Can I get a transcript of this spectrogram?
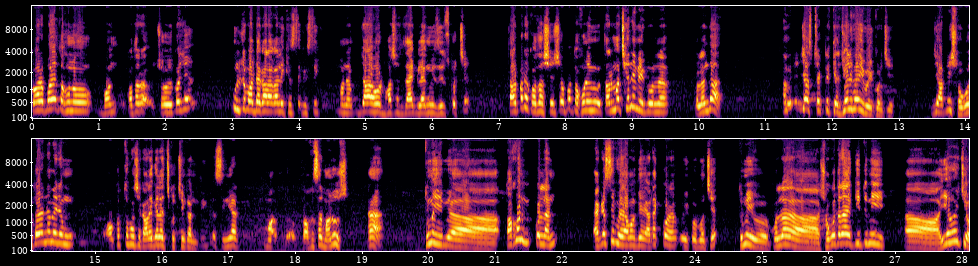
করার পরে তখন ও কথাটা করেছে উল্টো পাল্টা গালাগালি, খিস্তি খিস্তি মানে যা ওর ভাষা ল্যাঙ্গুয়েজ ইউজ করছে। তারপরে কথা শেষ হওয়ার পর তখন আমি তার মাঝখানে আমি বললাম বললেন দা, আমি তো জাস্ট একটা ক্যাজুয়ালি ভাবে বই করছি। যে আপনি সৌগতার নামে এরকম অকথ্য ভাষা গালাগালাজ করছেন কারণ সিনিয়র প্রফেসর মানুষ হ্যাঁ? তুমি তখন করলেন অ্যাগ্রেসিভ হয়ে আমাকে অ্যাটাক করে বলছে, তুমি, কল্যাণ সৌগতারা কি তুমি ইয়ে হয়েছো?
